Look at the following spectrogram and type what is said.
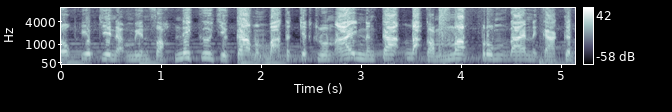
រកភាពជាអ្នកមានសោះនេះគឺជាការបំបាក់ទឹកចិត្តខ្លួនឯងនិងការដាក់កំណត់ព្រំដែននៃការគិត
